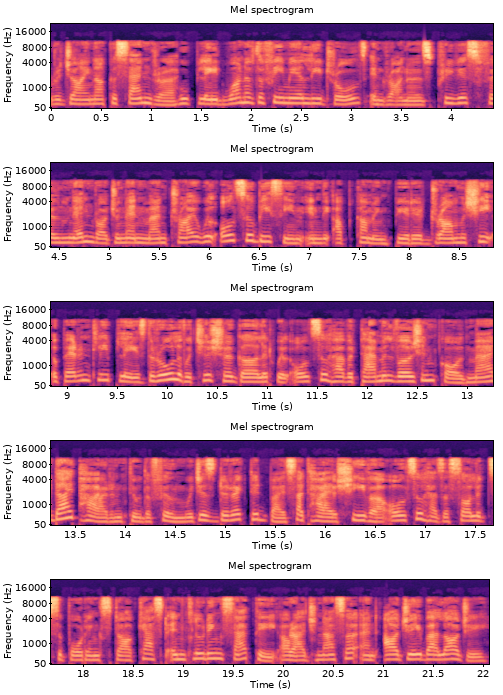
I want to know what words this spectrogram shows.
Regina Cassandra who played one of the female lead roles in Rana's previous film Nene Raju Nene Mantri will also be seen in the upcoming period drama she apparently plays the role of a Chettiar girl it will also have a Tamil version called Madai Thiranthu the film which is directed by Sathya Siva also has a solid supporting star cast including Sathyaraj Nasser and RJ Balaji.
